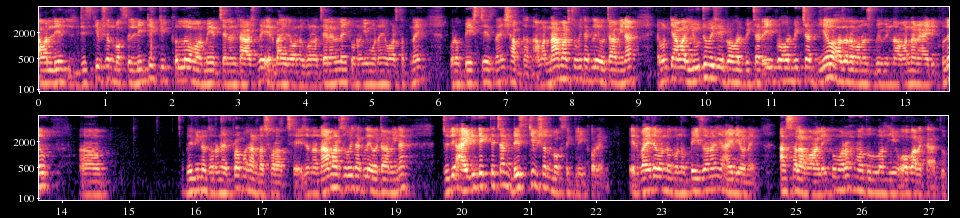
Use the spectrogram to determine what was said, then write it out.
আমার ডিসক্রিপশন বক্সের লিঙ্কে ক্লিক করলেও আমার মেয়ের চ্যানেলটা আসবে। এর বাইরে অন্য কোনো চ্যানেল নাই, কোনো ইমো নাই হোয়াটসঅ্যাপ নাই, কোনো পেজ টেজ নাই, সাবধান। আমার নাম আর ছবি থাকলে ওটা আমি না। এমনকি আমার ইউটিউবে যে প্রোফাইল পিকচার এই প্রোফাইল পিকচার দিয়েও হাজারো মানুষ বিভিন্ন আমার নামে আইডি খুলেও বিভিন্ন ধরনের প্রপাগান্ডা ছড়াচ্ছে। এই জন্য নাম আর ছবি থাকলে ওটা আমি না। যদি আইডি দেখতে চান ডিসক্রিপশন বক্সে ক্লিক করেন। এর বাইরে অন্য কোনো পেজও নাই আইডিও নাই। আসসালামু আলাইকুম রহমতুল্লাহি ওবারাকাতুহ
